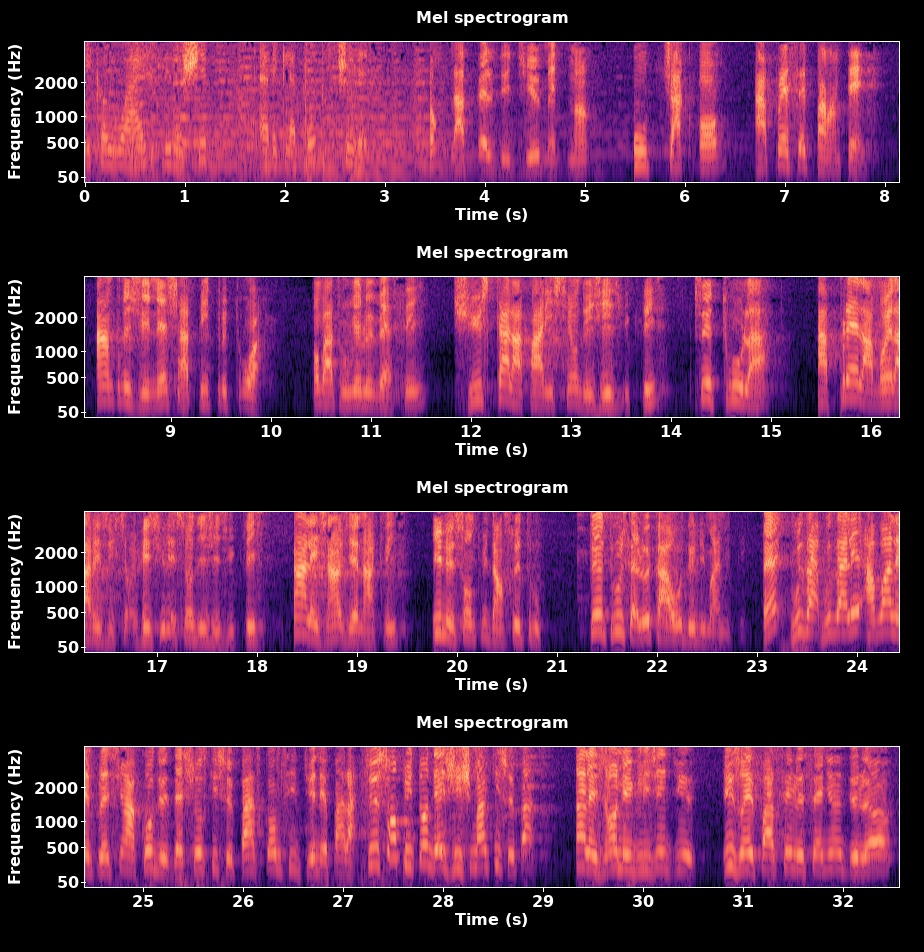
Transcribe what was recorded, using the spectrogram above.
École Wise Leadership avec l'apôtre Joseph. Donc l'appel de Dieu maintenant pour chaque homme, après cette parenthèse, entre Genèse chapitre 3, on va trouver le verset, jusqu'à l'apparition de Jésus-Christ, ce trou-là, après la mort et la résurrection de Jésus-Christ, quand les gens viennent à Christ, ils ne sont plus dans ce trou. Ce trou, c'est le chaos de l'humanité. Vous, vous, allez avoir l'impression à cause des choses qui se passent comme si Dieu n'est pas là. Ce sont plutôt des jugements qui se passent. Les gens ont négligé Dieu, ils ont effacé le Seigneur de leur,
